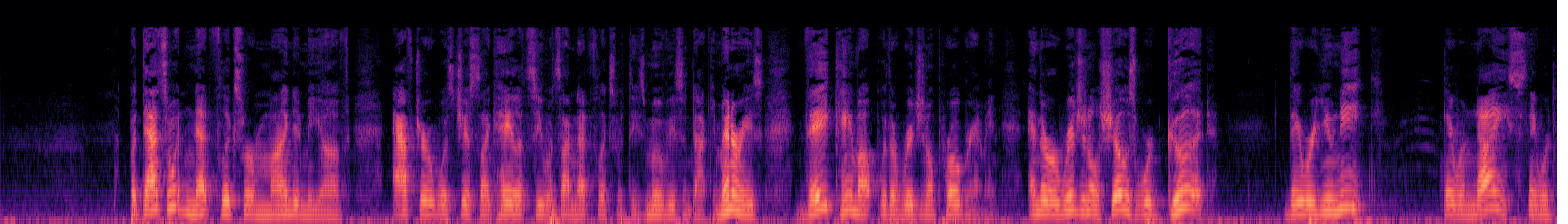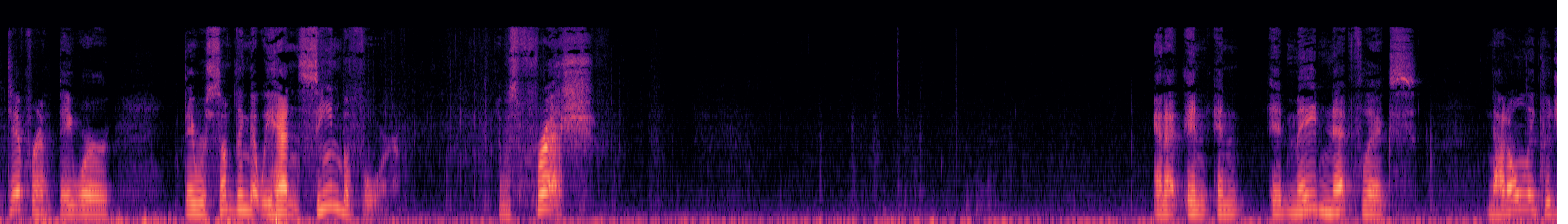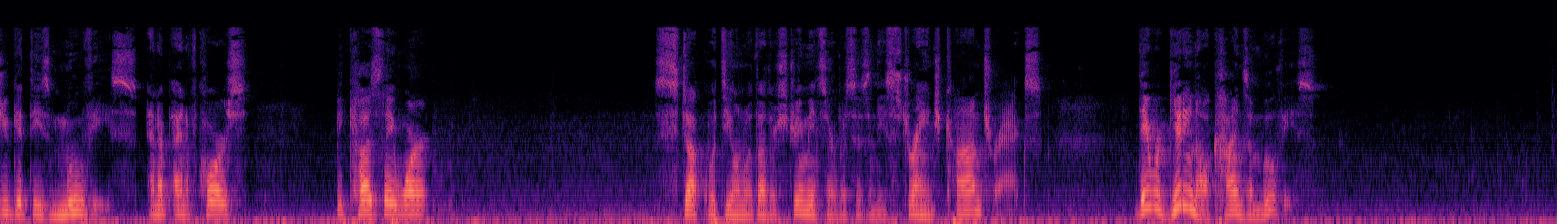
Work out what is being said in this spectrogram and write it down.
But that's what Netflix reminded me of after it was just like, hey, let's see what's on Netflix with these movies and documentaries. They came up with original programming, and their original shows were good. They were unique. They were nice. They were different. They were they were something that we hadn't seen before. It was fresh. And I, and and it made Netflix not only could you get these movies and and of course because they weren't stuck with dealing with other streaming services and these strange contracts, they were getting all kinds of movies.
